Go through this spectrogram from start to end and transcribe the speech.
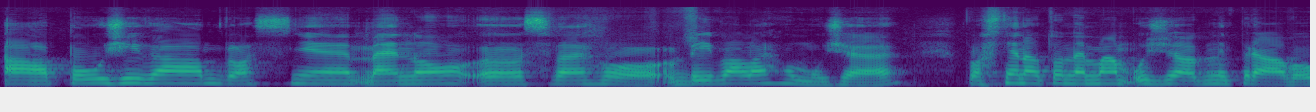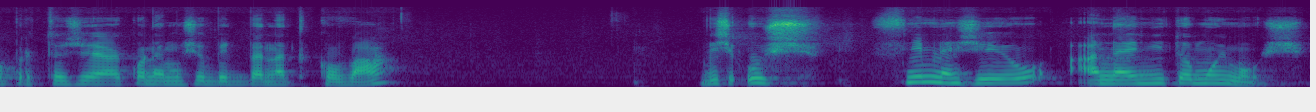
a používám vlastně jméno uh, svého bývalého muže. Vlastně na to nemám už žádný právo, protože jako nemůžu být Benetkova. Když už s ním nežiju a není to můj muž.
